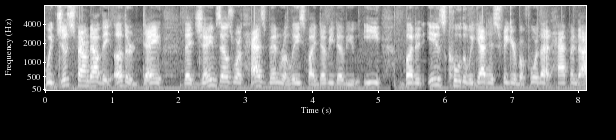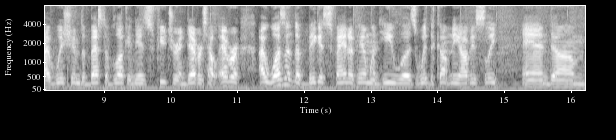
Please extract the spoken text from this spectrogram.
we just found out the other day that James Ellsworth has been released by WWE, but it is cool that we got his figure before that happened. I wish him the best of luck in his future endeavors. However, I wasn't the biggest fan of him when he was with the company, obviously, and... Um,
